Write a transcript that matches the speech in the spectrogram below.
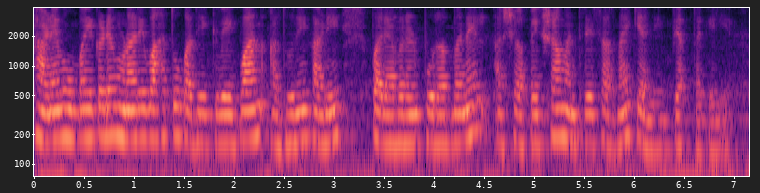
ठाणे मुंबईकडे होणारी वाहतूक अधिक वेगवान आधुनिक आणि पर्यावरणपूरक बनेल अशी अपेक्षा मंत्री सरनाईक यांनी व्यक्त केली आहे.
